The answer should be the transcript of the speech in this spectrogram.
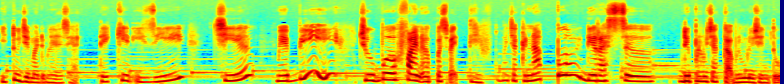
Itu je madu boleh nasihat. Take it easy chill maybe cuba find a perspective. Macam kenapa dia rasa dia perlu cakap benda-benda macam tu.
